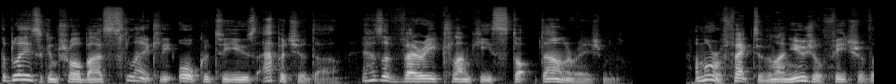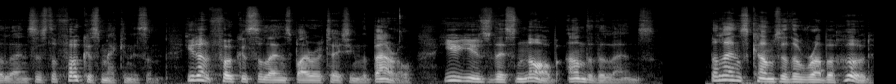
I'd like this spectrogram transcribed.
The blades are controlled by a slightly awkward to use aperture dial. It has a very clunky stop-down arrangement. A more effective and unusual feature of the lens is the focus mechanism. You don't focus the lens by rotating the barrel, you use this knob under the lens. The lens comes with a rubber hood,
